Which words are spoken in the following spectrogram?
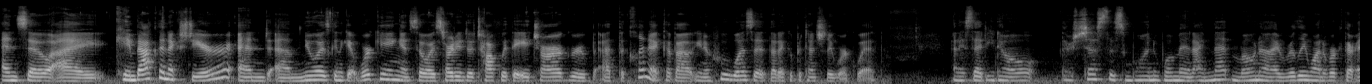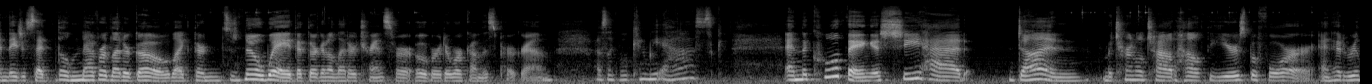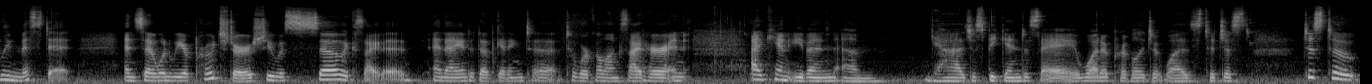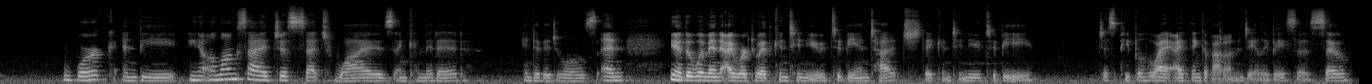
And so I came back the next year and um, knew I was going to get working. And so I started to talk with the HR group at the clinic about, you know, who was it that I could potentially work with. And I said, you know, there's just this one woman. I met Mona. I really want to work there. And they just said, they'll never let her go. Like, there's no way that they're going to let her transfer over to work on this program. I was like, well, can we ask? And the cool thing is, she had done maternal child health years before and had really missed it. And so when we approached her, she was so excited. And I ended up getting to, to work alongside her. And I can't even, um, yeah, just begin to say what a privilege it was to just, just to work and be, you know, alongside just such wise and committed individuals. And, you know, the women I worked with continue to be in touch. They continue to be just people who I, I think about on a daily basis. So,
